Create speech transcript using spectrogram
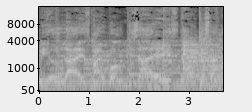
realize my one desire is now just an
